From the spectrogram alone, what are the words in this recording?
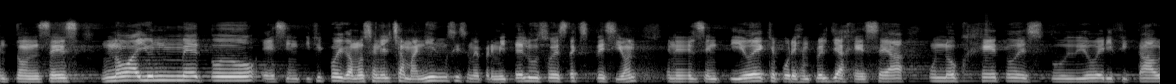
Entonces, no hay un método eh, científico, digamos, en el chamanismo, si se me permite el uso de esta expresión, en el sentido de que, por ejemplo, el yagé sea un objeto de estudio verificado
